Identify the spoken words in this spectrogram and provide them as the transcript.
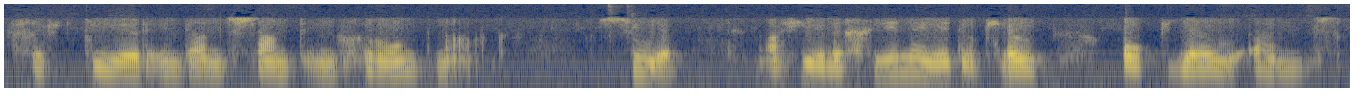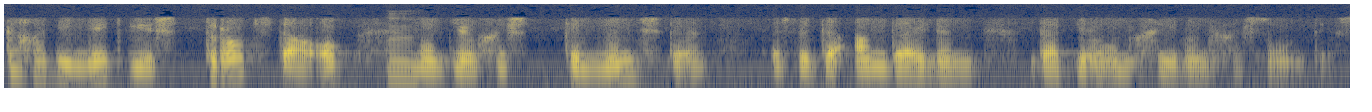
verteer en dan sand en grond maak. So, as jy ligene het op jou op jou um, skadu net wees trots daarop hmm. want jou ten minste is dit 'n aanduiding dat jou omgewing gesond is.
